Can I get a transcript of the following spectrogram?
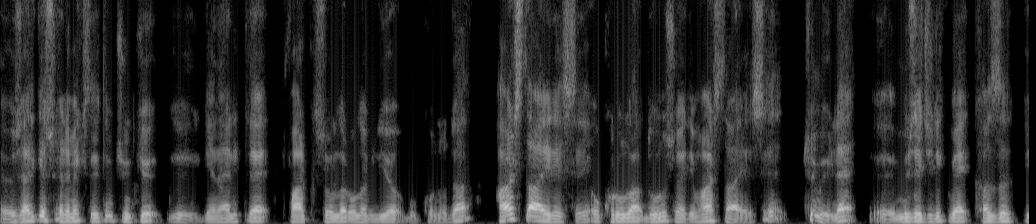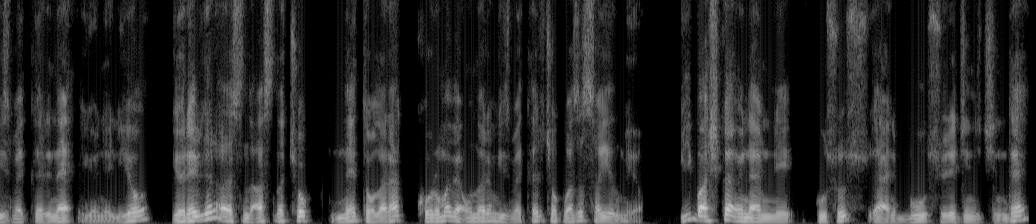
E, özellikle söylemek istedim çünkü e, genellikle farklı sorular olabiliyor bu konuda. Hars dairesi, o kurulduğunu söylediğim Hars dairesi tümüyle e, müzecilik ve kazı hizmetlerine yöneliyor. Görevler arasında aslında çok net olarak koruma ve onarım hizmetleri çok fazla sayılmıyor. Bir başka önemli husus yani bu sürecin içinde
